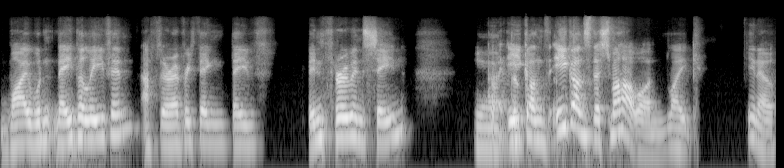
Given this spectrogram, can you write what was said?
why wouldn't they believe him after everything they've been through and seen? Yeah, the, Egon's Egon's the smart one. Like, you know,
